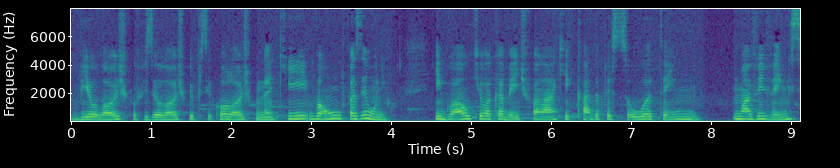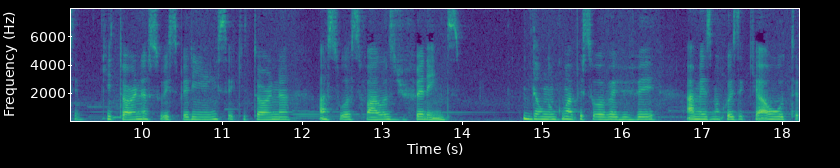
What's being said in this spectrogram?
biológico, fisiológico e psicológico, né, que vão fazer único. Igual que eu acabei de falar que cada pessoa tem uma vivência que torna a sua experiência, que torna as suas falas diferentes. Então, nunca uma pessoa vai viver a mesma coisa que a outra,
